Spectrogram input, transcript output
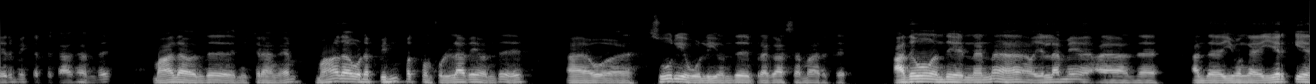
நிரூபிக்கிறதுக்காக வந்து மாதா வந்து நிற்கிறாங்க மாதாவோட பின்பக்கம் ஃபுல்லாகவே வந்து சூரிய ஒளி வந்து பிரகாசமாக இருக்குது அதுவும் வந்து என்னென்னா எல்லாமே அந்த அந்த இவங்க இயற்கையை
